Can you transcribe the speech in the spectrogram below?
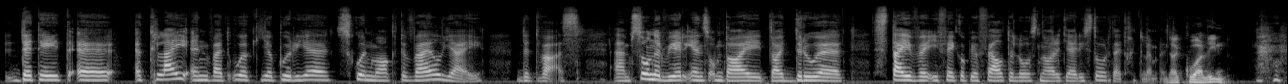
dit het 'n uh, 'n klei in wat ook jou poree skoonmaak terwyl jy dit was. Ehm um, sonder weer eens om daai daai droë, stywe effek op jou vel te los nadat jy uit die stort uit geklim het. Daai koalien.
